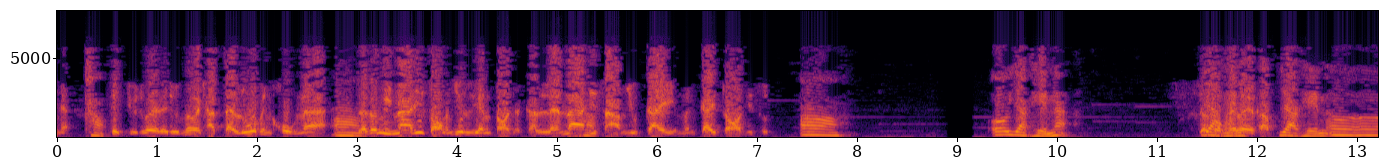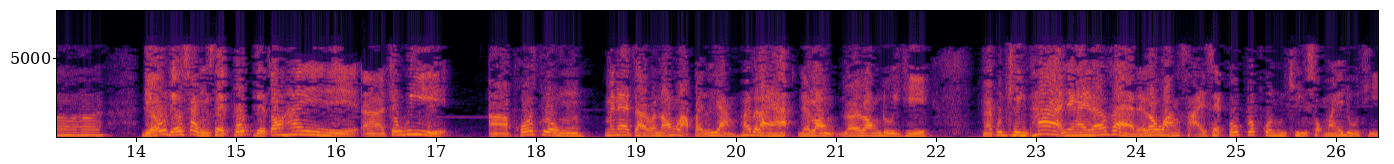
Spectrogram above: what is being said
เนี่ย ครับ ติดอยู่ด้วยเลยดูไม่ค่อยชัดแต่รู้ว่าเป็นโครงหน้า อ่า แล้วก็มีหน้าที่สองยืนเรียงต่อจากกัน และหน้าที่สามอยู่ใกล้เหมือนใกล้จอที่สุดอ๋อเอออยากเห็นอะเดี๋ยวส่งให้เลยครับ อยากเห็น เออเออเออเดี๋ยวเดี๋ยวส่งเสร็จปุ๊บ เดี๋ยวต้องให้ อ่าเจ้าวี่ อ่า โพสต์ลงไม่แน่ใจว่าน้องหลับไปหรือยัง ไม่เป็นไรฮะ เดี๋ยวลองเราลองดูอีกที นะคุณคิงถ้ายังไงแล้วแต่เดี๋ยวเราวางสายเสร็จปุ๊บรบกวนคุณคิงส่งมาให้ดูที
